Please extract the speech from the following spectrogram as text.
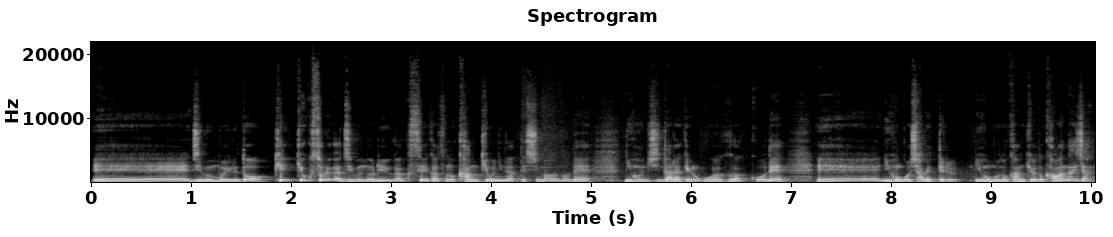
えー、自分もいると結局それが自分の留学生活の環境になってしまうので日本人だらけの語学学校で、えー、日本語を喋ってる日本語の環境と変わんないじゃんっ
